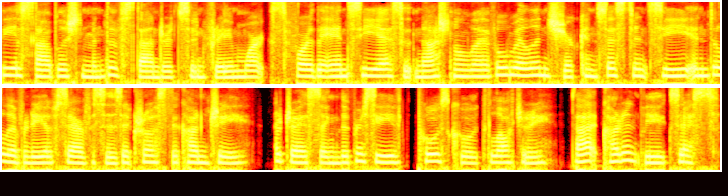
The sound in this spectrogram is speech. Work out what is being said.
The establishment of standards and frameworks for the NCS at national level will ensure consistency in delivery of services across the country, addressing the perceived postcode lottery that currently exists.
